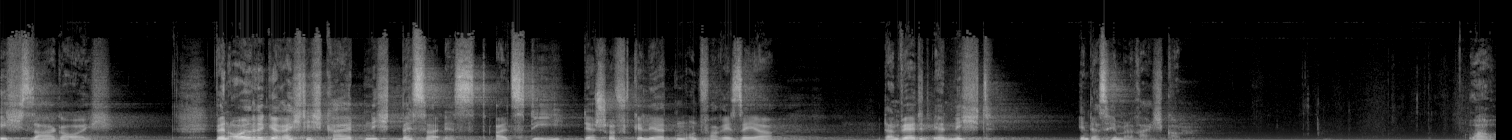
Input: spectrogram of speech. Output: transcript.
ich sage euch, wenn eure Gerechtigkeit nicht besser ist als die der Schriftgelehrten und Pharisäer, dann werdet ihr nicht in das Himmelreich kommen. Wow.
